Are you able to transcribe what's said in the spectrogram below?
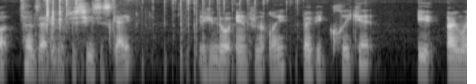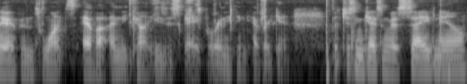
But turns out if you just use escape, you can do it infinitely. But if you click it, it only opens once ever and you can't use escape or anything ever again. But just in case I'm going to save now.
